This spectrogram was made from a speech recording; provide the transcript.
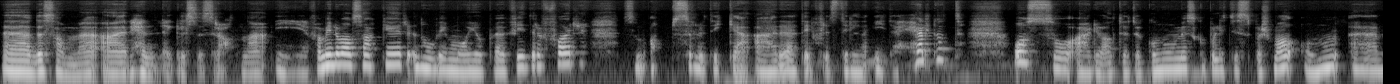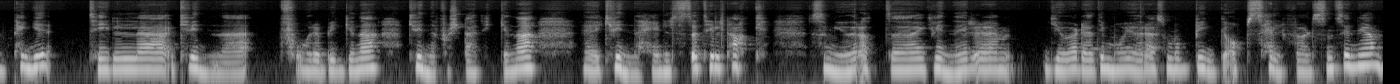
Eh, det samme er henleggelsesratene i familievoldssaker, noe vi må jobbe videre for, som absolutt ikke er tilfredsstillende i det hele tatt. Og så er det jo alltid et økonomisk og politisk spørsmål om eh, penger til eh, kvinneforebyggende, kvinneforsterkende eh, kvinnehelsetiltak, som gjør at kvinner gjør det de må gjøre, som å bygge opp selvfølelsen sin igjen.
